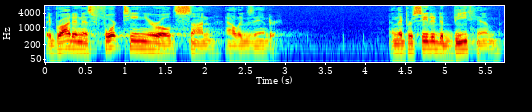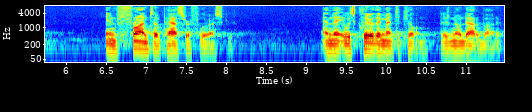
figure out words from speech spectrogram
They brought in his 14 year old son, Alexander and they proceeded to beat him in front of Pastor Florescu. And they, it was clear they meant to kill him. There's no doubt about it.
